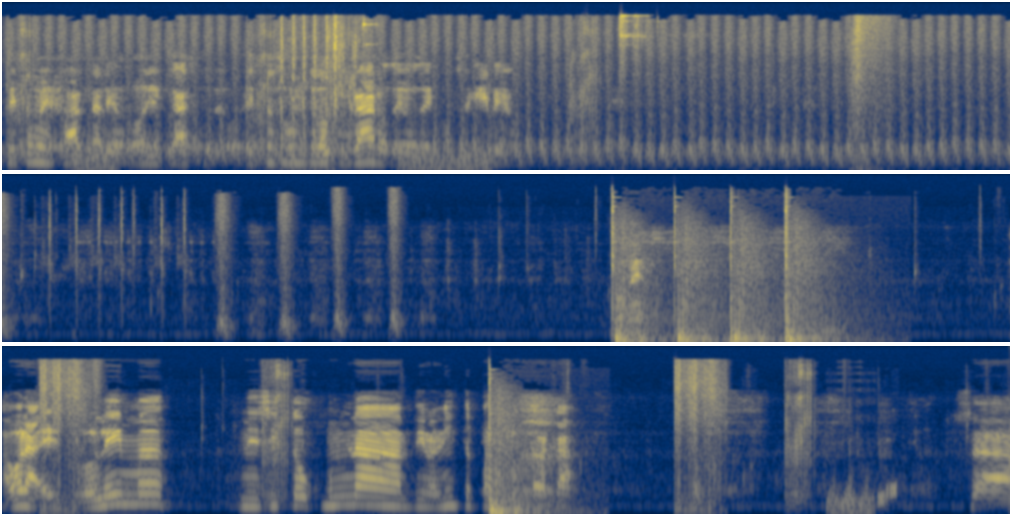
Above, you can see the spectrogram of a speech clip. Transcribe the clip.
Peto me falta, digo, no el casco, digo. Estos son drops raros, digo, de conseguir, digo. Ahora, el problema... Necesito una dinamita para cruzar acá. O sea...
